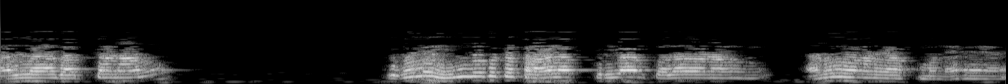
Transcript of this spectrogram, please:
අල්ලා ගත්තා නම් එහෙම ඉන්නකොට කාල ක්‍රියා කළා නම් අනුමානයක්ම නැහැ.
